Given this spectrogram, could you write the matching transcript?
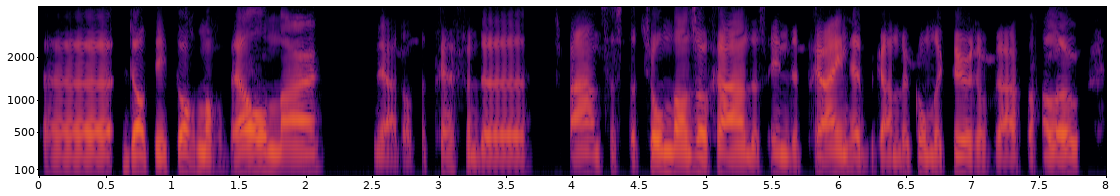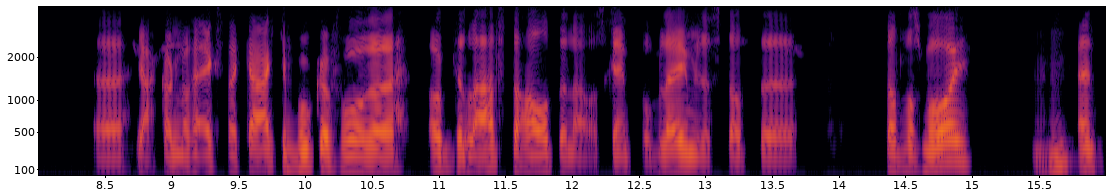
uh, dat die toch nog wel naar ja, dat betreffende Spaanse station dan zou gaan. Dus in de trein heb ik aan de conducteur gevraagd van hallo, uh, ja, kan ik nog een extra kaartje boeken voor uh, ook de laatste halte? Nou, dat was geen probleem. Dus dat, dat was mooi. Mhm. En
